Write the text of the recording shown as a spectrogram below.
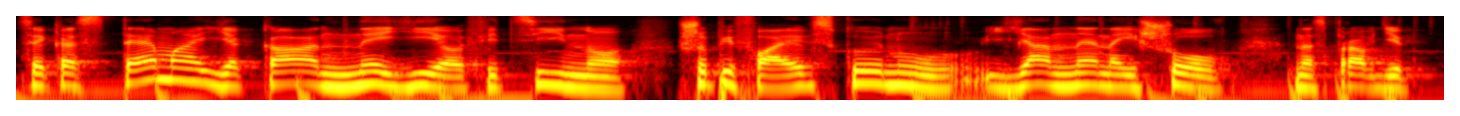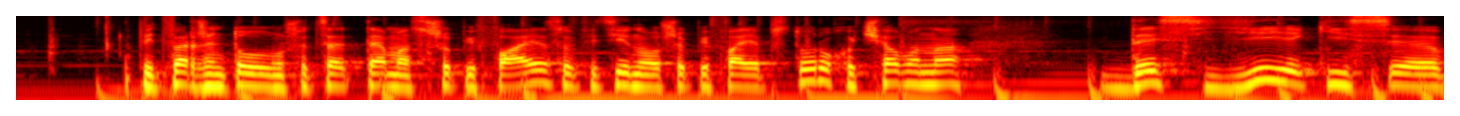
Це якась тема, яка не є офіційно шопіфаївською. Ну, я не знайшов насправді. Підтверджень того, що це тема з Shopify, з офіційного Shopify App Store, хоча вона десь є якісь е,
